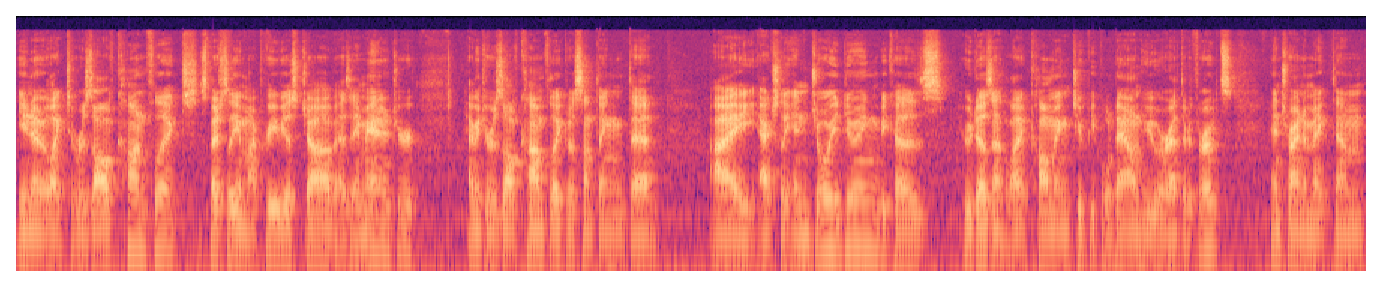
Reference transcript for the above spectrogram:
you know, like to resolve conflict, especially in my previous job as a manager. Having to resolve conflict was something that I actually enjoy doing because who doesn't like calming two people down who are at their throats? And trying to make them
